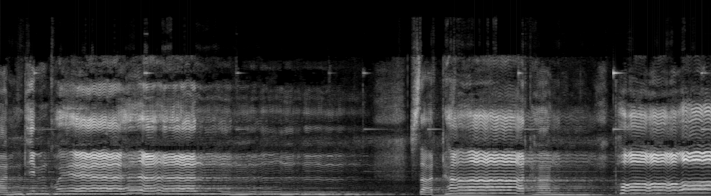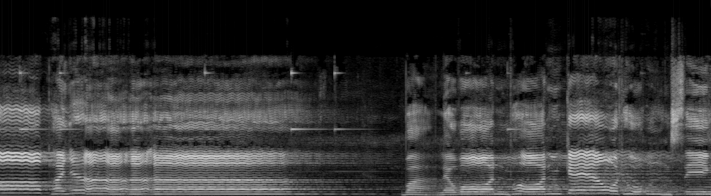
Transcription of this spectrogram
านทินแควนศรัทธาท่านพ่อพญาว่าแล้ววอนพรแก้วทุกสิ่ง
